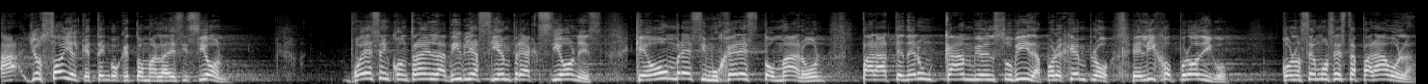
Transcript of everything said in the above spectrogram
ah, yo soy el que tengo que tomar la decisión. Puedes encontrar en la Biblia siempre acciones que hombres y mujeres tomaron para tener un cambio en su vida. Por ejemplo, el hijo pródigo. Conocemos esta parábola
